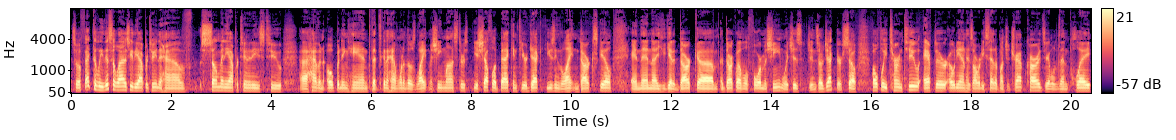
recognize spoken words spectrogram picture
So effectively, this allows you the opportunity to have so many opportunities to uh, have an opening hand that's going to have one of those light machine monsters. You shuffle it back into your deck using the light and dark skill, and then uh, you get a dark uh, a dark level four machine, which is Jinzo Jector. So hopefully, turn two after Odion has already set a bunch of trap cards, you're able to then play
